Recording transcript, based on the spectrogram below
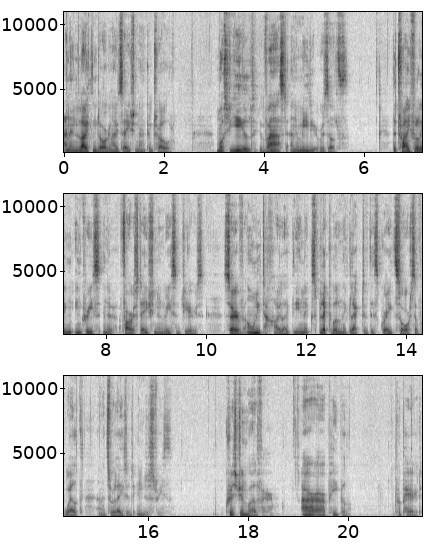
and enlightened organisation and control must yield vast and immediate results. The trifling increase in afforestation in recent years serve only to highlight the inexplicable neglect of this great source of wealth and its related industries. Christian welfare. Are our people prepared,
